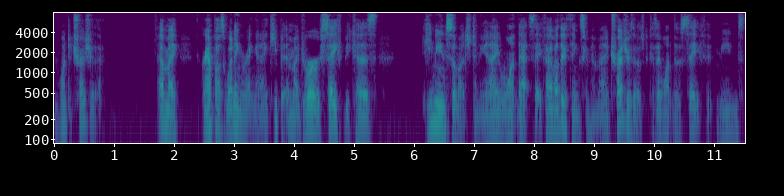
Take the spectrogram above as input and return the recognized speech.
we want to treasure that. I have my grandpa's wedding ring and i keep it in my drawer safe because he means so much to me and i want that safe. I have other things from him and i treasure those because i want those safe. It means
